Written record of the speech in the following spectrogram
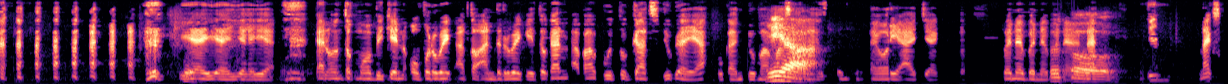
Iya iya iya iya. Kan untuk mau bikin overweight atau underweight itu kan apa butuh guts juga ya, bukan cuma yeah. masalah teori aja gitu. Bener bener bener. Nah, next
